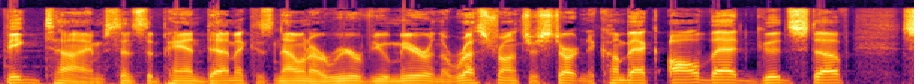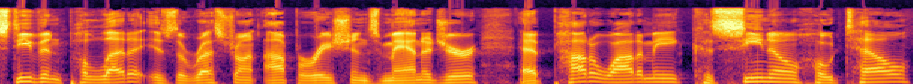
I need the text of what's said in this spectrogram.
big time since the pandemic is now in our rearview mirror and the restaurants are starting to come back. All that good stuff. Stephen Paletta is the restaurant operations manager at Potawatomi Casino Hotel.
